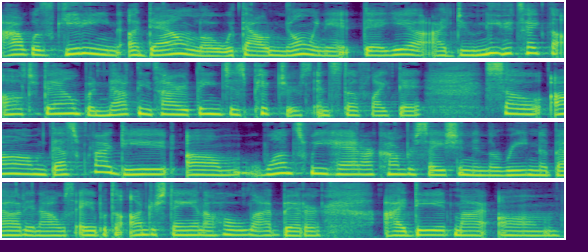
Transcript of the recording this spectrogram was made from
I was getting a download without knowing it that, yeah, I do need to take the altar down, but not the entire thing, just pictures and stuff like that. So, um, that's what I did. Um, once we had our conversation and the reading about it, I was able to understand a whole lot better. I did my, um,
